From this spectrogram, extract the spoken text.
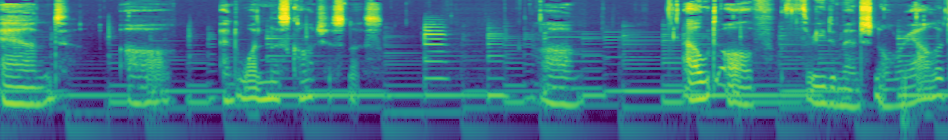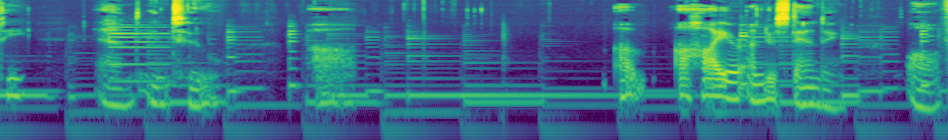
and uh, and oneness consciousness. Um, out of three dimensional reality and into uh, a, a higher understanding of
